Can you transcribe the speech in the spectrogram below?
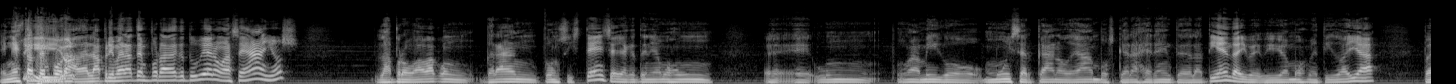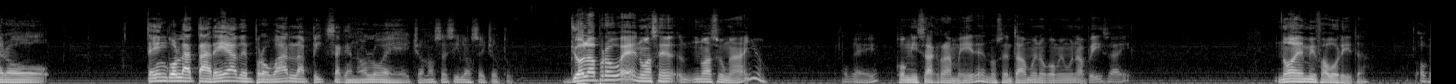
en esta Sí, temporada. yo- En la primera temporada que tuvieron hace años, la probaba con gran consistencia, ya que teníamos un, eh, eh, un, un amigo muy cercano de ambos que era gerente de la tienda y vi- vivíamos metido allá. Pero tengo la tarea de probar la pizza que no lo he hecho. No sé si lo has hecho tú. Yo la probé no hace no hace un año Ok. con Isaac Ramírez, nos sentamos y nos comimos una pizza ahí. No es mi favorita. Ok.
